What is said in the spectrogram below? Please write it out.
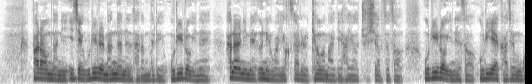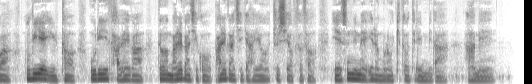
바라옵나니 이제 우리를 만나는 사람들이 우리로 인해 하나님의 은혜와 역사를 경험하게 하여 주시옵소서 우리로 인해서 우리의 가정과 우리의 일터, 우리 사회가 더 맑아지고 밝아지게 하여 주시옵소서 예수님의 이름으로 기도드립니다. 아멘.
